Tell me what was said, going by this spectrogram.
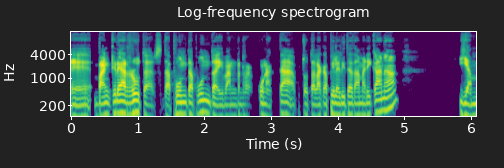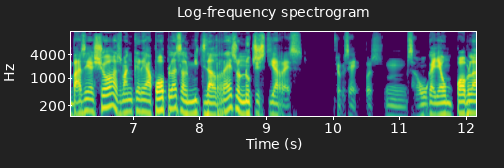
eh, van crear rutes de punta a punta i van connectar tota la capilaritat americana i en base a això es van crear pobles al mig del res on no existia res. Jo què sé, doncs, segur que hi ha un poble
